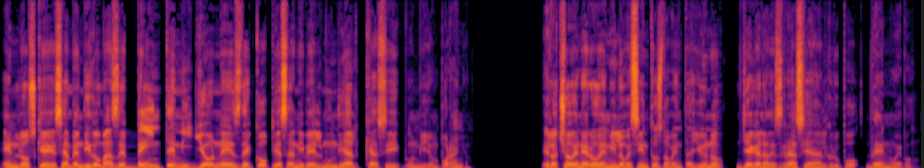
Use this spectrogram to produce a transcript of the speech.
en los que se han vendido más de 20 millones de copias a nivel mundial, casi un millón por año. El 8 de enero de 1991 llega la desgracia al grupo de nuevo,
